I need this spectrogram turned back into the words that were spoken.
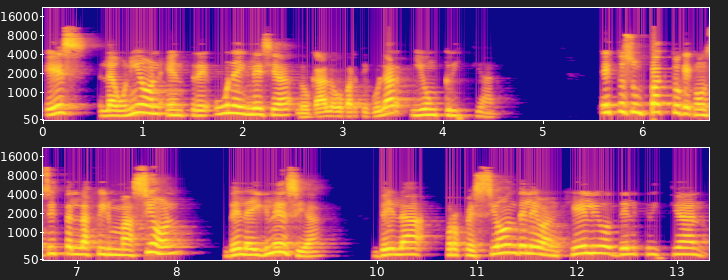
es la unión entre una iglesia local o particular y un cristiano. Esto es un pacto que consiste en la afirmación de la iglesia de la profesión del evangelio del cristiano.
